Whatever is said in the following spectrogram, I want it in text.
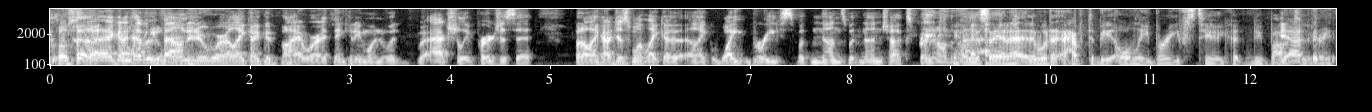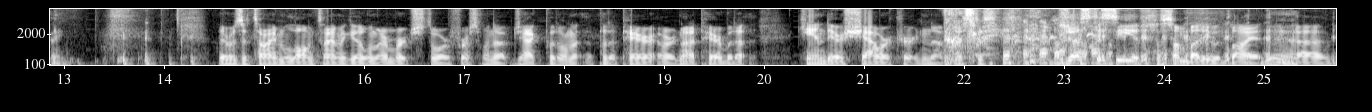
Close like I haven't humor. found it where like I could buy it where I think anyone would actually purchase it. But like I just want like a like white briefs with nuns with nunchucks printed on the I was back. gonna say it, had, it would have to be only briefs too. You couldn't do boxes or anything. There was a time a long time ago when our merch store first went up. Jack put on a, put a pair, or not a pair, but a Canned Air shower curtain up just to just to see if somebody would buy it. And, uh,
